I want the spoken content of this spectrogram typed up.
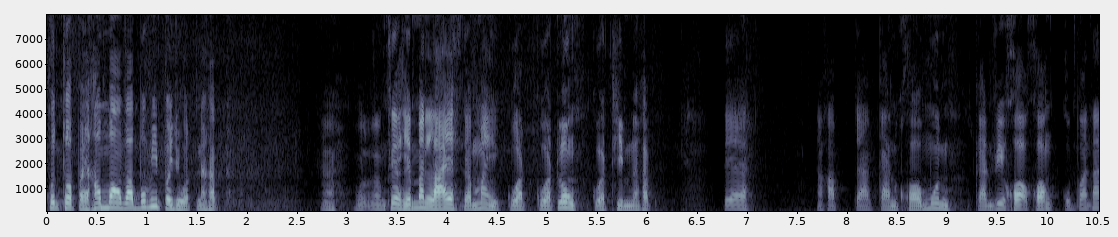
คนทั่วไปเขามองว่าบ่มีประโยชน์นะครับอ่าเทื่อเห็นมันหลายก็ไม่กวดกวดลงกวดทิมนะครับ แต่นะครับจากการข้อมูลการวิเคราะห์ของกรมพัฒนา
